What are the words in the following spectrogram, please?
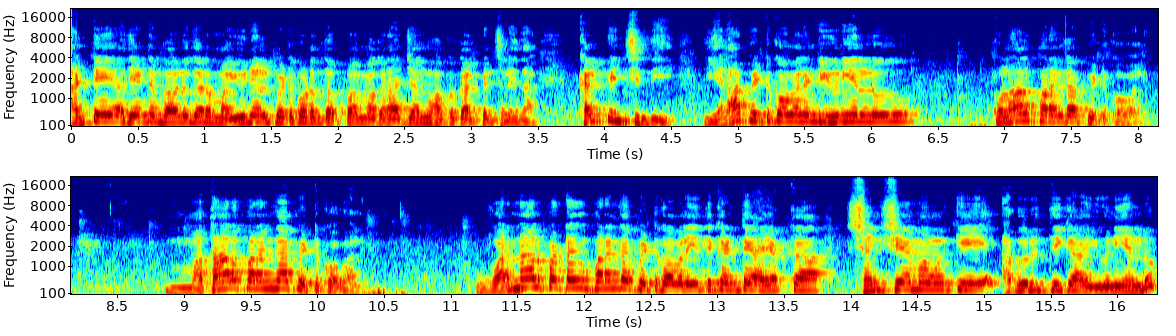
అంటే అదేంటి బాలు గారు మా యూనియన్లు పెట్టుకోవడం తప్ప మాకు రాజ్యాంగం హక్కు కల్పించలేదా? కల్పించింది. ఎలా పెట్టుకోవాలండి యూనియన్లు? కులాల పరంగా పెట్టుకోవాలి. మతాల పరంగా పెట్టుకోవాలి. వర్ణాల పట్టం పరంగా పెట్టుకోవాలి. ఎందుకంటే ఆ యొక్క సంక్షేమంకి అభివృద్ధికి ఆ యూనియన్లు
